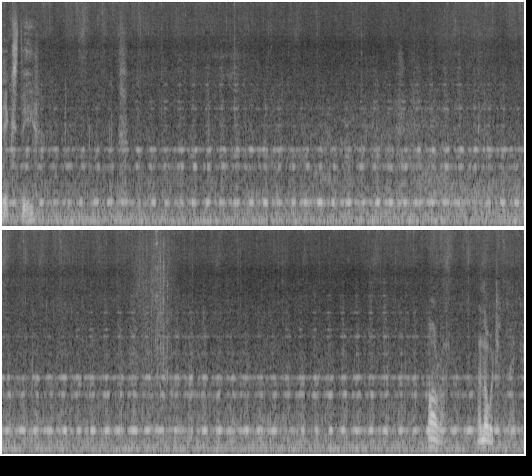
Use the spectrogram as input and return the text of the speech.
Dick, Steve. All right. I know what you're thinking.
